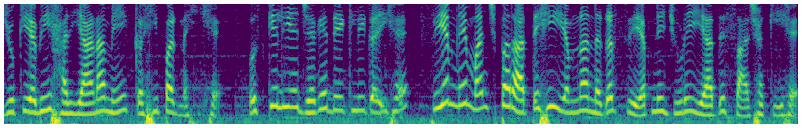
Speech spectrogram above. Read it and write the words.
जो कि अभी हरियाणा में कहीं पर नहीं है। उसके लिए जगह देख ली गई है। सीएम ने मंच पर आते ही यमुनानगर से अपनी जुड़ी यादें साझा की है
